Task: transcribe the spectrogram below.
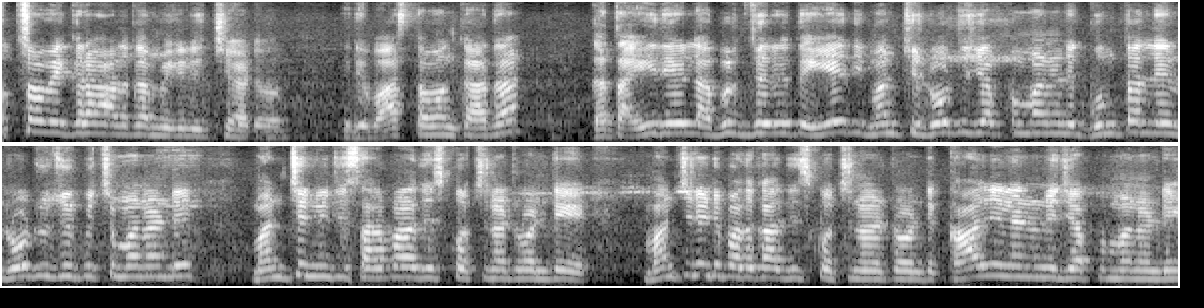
ఉత్సవ విగ్రహాలుగా మిగిలిచ్చాడు ఇది వాస్తవం కాదా? గత ఐదేళ్ళు అభివృద్ధి జరిగితే ఏది మంచి రోడ్లు చెప్పమనండి? గుంతలు లేని రోడ్లు చూపించమనండి? మంచినీటి సరఫరా తీసుకొచ్చినటువంటి మంచినీటి పథకాలు తీసుకొచ్చినటువంటి ఖాళీలన్నీ చెప్పమనండి?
